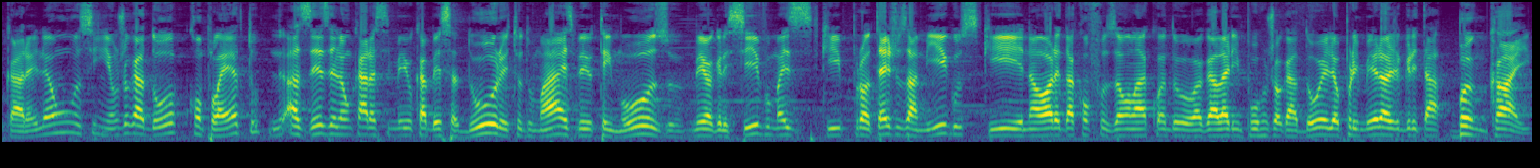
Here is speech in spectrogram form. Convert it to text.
cara. Ele é um, assim, é um jogador completo. Às vezes ele é um cara assim meio cabeça dura e tudo mais, meio teimoso, meio agressivo, mas que protege os amigos, que na hora da confusão lá, quando a galera empurra um jogador, ele é o primeiro a gritar Bankai.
